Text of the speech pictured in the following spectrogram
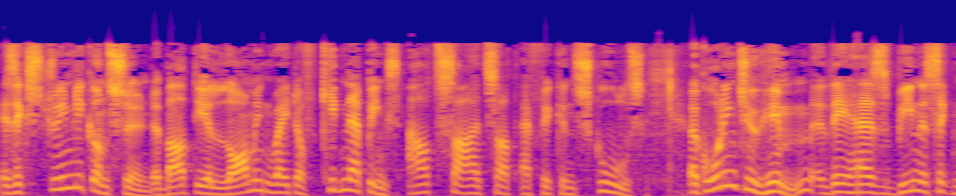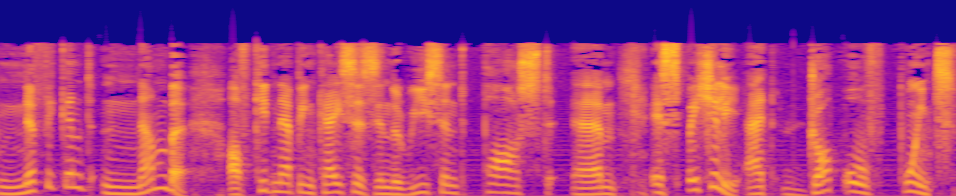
is extremely concerned about the alarming rate of kidnappings outside South African schools. According to him, there has been a significant number of kidnapping cases in the recent past, um, especially at drop-off points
